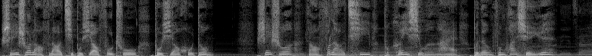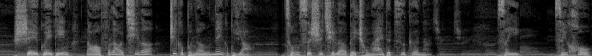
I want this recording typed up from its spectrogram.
谁说老夫老妻不需要付出，不需要互动？谁说老夫老妻不可以秀恩爱，不能风花雪月？谁规定老夫老妻了，这个不能，那个不要，从此失去了被宠爱的资格呢？所以，最后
